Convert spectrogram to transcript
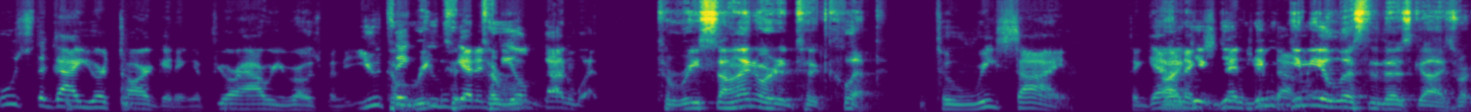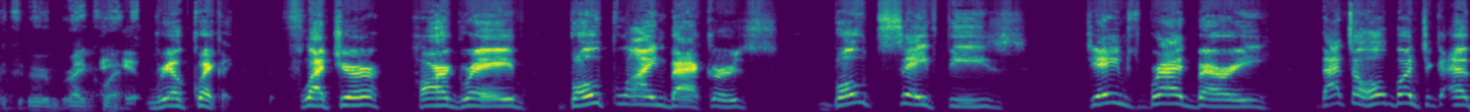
who's the guy you're targeting if you're Howie Roseman? You To think re- you can to- get a to deal done with To re-sign or to, to clip? to re-sign to get an right, gi- gi- extension give, give with? me a list of those guys right, right quick. Uh, real quickly. Fletcher, Hargrave, both linebackers, both safeties, James Bradberry. That's a whole bunch of uh,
